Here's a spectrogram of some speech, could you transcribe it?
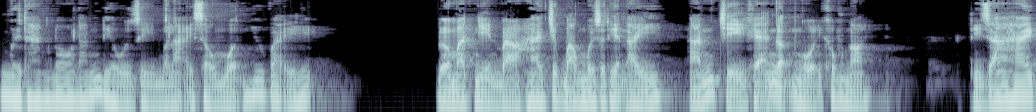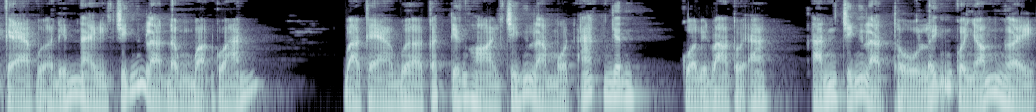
Người đang lo lắng điều gì mà lại sầu muộn như vậy? Gương mắt nhìn vào hai chiếc bóng mới xuất hiện ấy, Hắn chỉ khẽ ngậm ngồi không nói. Thì ra hai kẻ vừa đến này Chính là đồng bọn của hắn. Bà kẻ vừa cất tiếng hỏi chính là một ác nhân của biết bao tội ác. Hắn chính là thủ lĩnh của nhóm người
